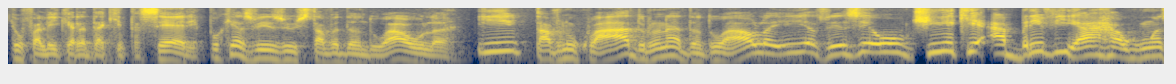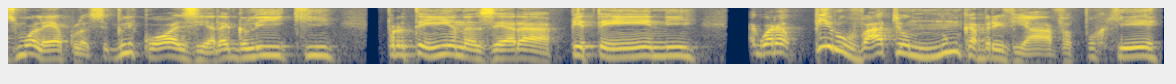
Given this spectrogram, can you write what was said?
que eu falei que era da quinta série, porque às vezes eu estava dando aula e estava no quadro, né, dando aula, e às vezes eu tinha que abreviar algumas moléculas. Glicose era glic, proteínas era PTN. Agora, piruvato eu nunca abreviava, porque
